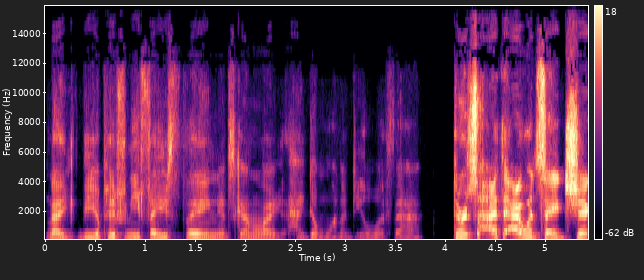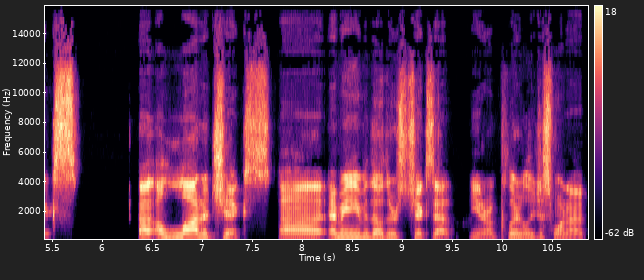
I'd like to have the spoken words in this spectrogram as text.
like the epiphany phase thing it's kind of like i don't want to deal with that There's, I, th- I would say chicks, uh, a lot of chicks. Uh, I mean, even though there's chicks that you know clearly just want to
